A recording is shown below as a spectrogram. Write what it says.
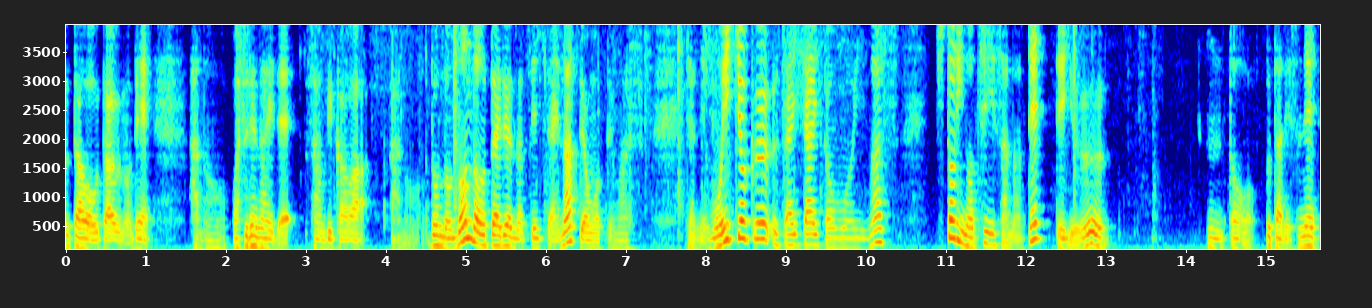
歌を歌うので、あの、忘れないで賛美歌はあのどんどんどんどん歌えるようになっていきたいなって思ってます。じゃあねもう一曲歌いたいと思います「一人の小さな手」っていううんと歌ですね。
